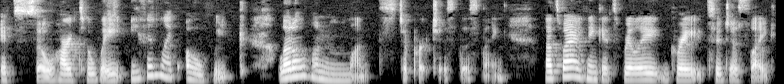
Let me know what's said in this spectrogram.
it's so hard to wait even like a week, let alone months to purchase this thing. That's why I think it's really great to just like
